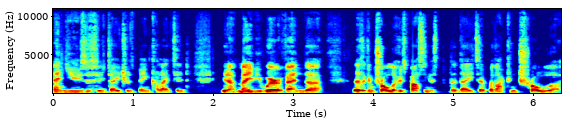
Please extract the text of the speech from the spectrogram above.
end users whose data is being collected? You know, maybe we're a vendor. There's a controller who's passing us the data, but that controller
